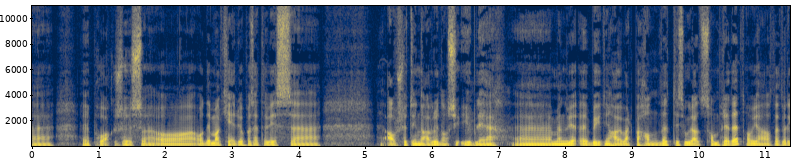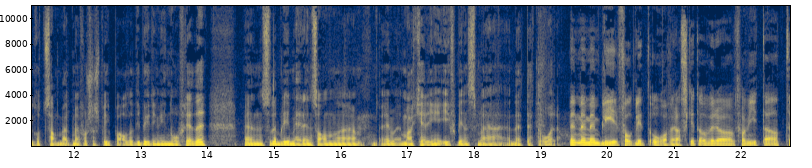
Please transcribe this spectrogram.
eh, på Akershus. Og, og det markerer jo på sett og vis avslutningen av grunnlovsjubileet. Eh, men eh, bygningen har jo vært behandlet i stor grad som fredet, og vi har hatt et veldig godt samarbeid med Forsvarsbygg på alle de bygningene vi nå freder. Men, så det blir mer en sånn eh, markering i forbindelse med dette året. Men, men, men blir folk litt overrasket over å få vite at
